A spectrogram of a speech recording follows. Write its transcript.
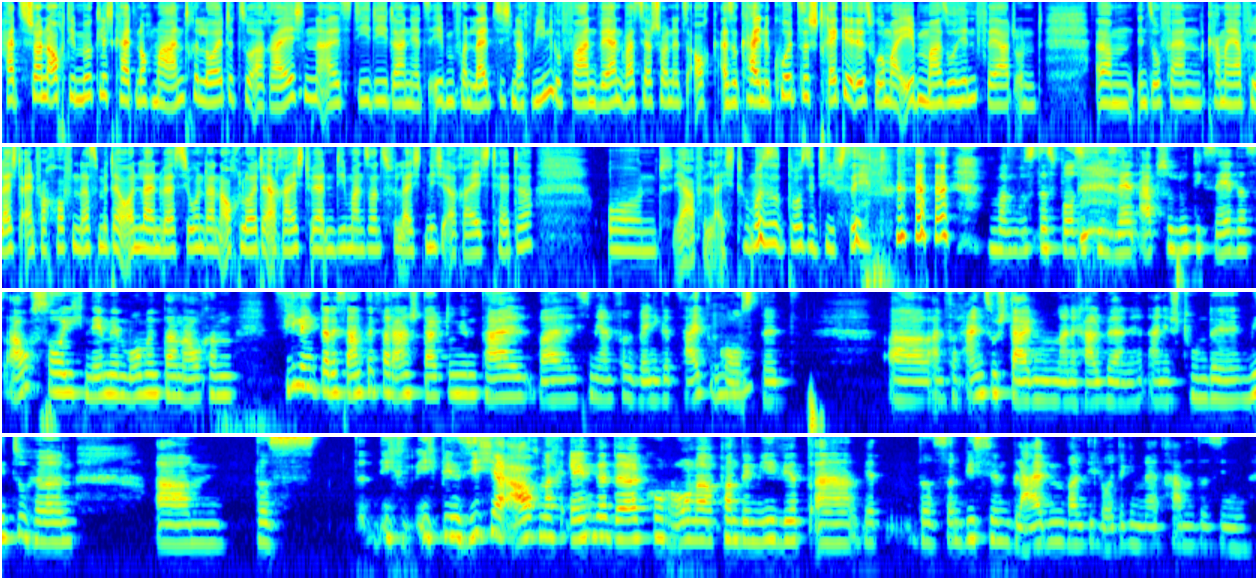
hat es schon auch die Möglichkeit, nochmal andere Leute zu erreichen, als die, die dann jetzt eben von Leipzig nach Wien gefahren wären, was ja schon jetzt auch, also keine kurze Strecke ist, wo man eben mal so hinfährt. Und ähm, insofern kann man ja vielleicht einfach hoffen, dass mit der Online-Version dann auch Leute erreicht werden, die man sonst vielleicht nicht erreicht hätte. Und ja, vielleicht muss es positiv sehen. Man muss das positiv sehen, absolut. Ich sehe das auch so. Ich nehme momentan auch an viele interessante Veranstaltungen teil, weil es mir einfach weniger Zeit mhm. kostet, äh, einfach einzusteigen, eine halbe, eine, eine Stunde mitzuhören. Ähm, das, ich, ich bin sicher, auch nach Ende der Corona-Pandemie wird, äh, wird das ein bisschen bleiben, weil die Leute gemerkt haben, das sind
